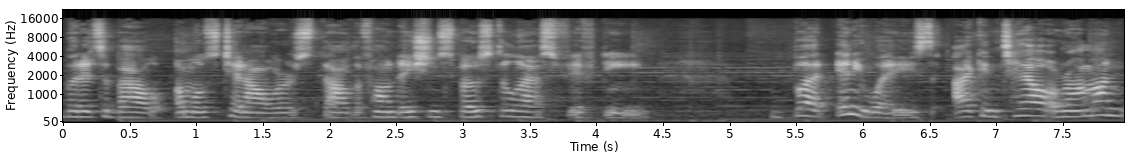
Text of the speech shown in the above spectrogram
but it's about almost 10 hours. Now the foundation's supposed to last 15. But anyways, I can tell around my,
